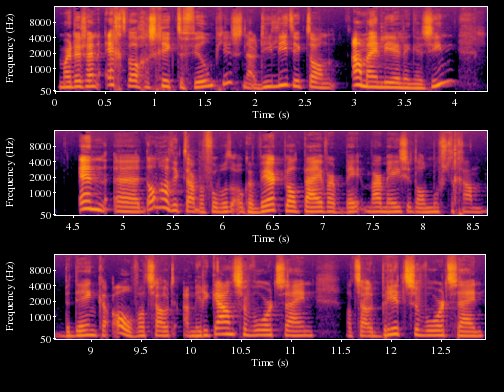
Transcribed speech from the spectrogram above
Maar er zijn echt wel geschikte filmpjes. Nou, die liet ik dan aan mijn leerlingen zien. En uh, dan had ik daar bijvoorbeeld ook een werkblad bij waar, waarmee ze dan moesten gaan bedenken: oh, wat zou het Amerikaanse woord zijn? Wat zou het Britse woord zijn?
